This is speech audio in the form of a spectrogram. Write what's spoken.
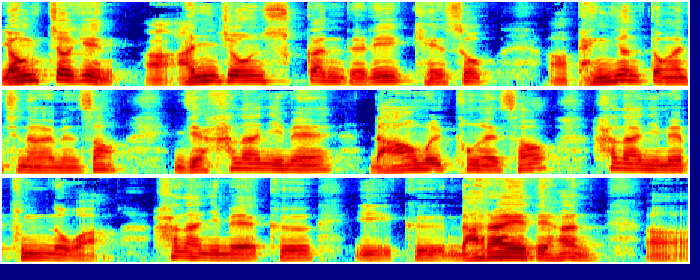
영적인 아, 안 좋은 습관들이 계속 100년 어, 동안 지나가면서 이제 하나님의 나음을 통해서 하나님의 분노와 하나님의 그, 이, 그 나라에 대한, 어,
